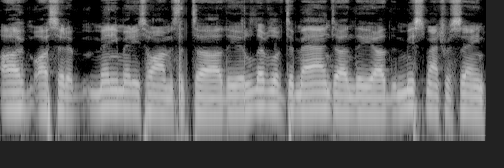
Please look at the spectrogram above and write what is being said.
I've, I've said it many, many times that uh, the level of demand and the uh, the mismatch we're seeing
